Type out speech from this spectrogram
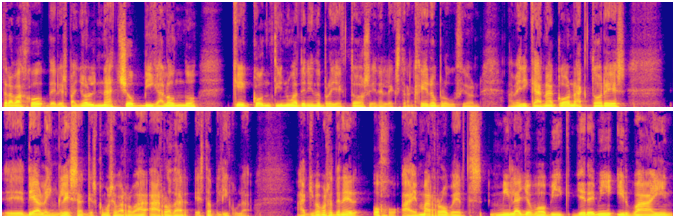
trabajo del español Nacho Vigalondo, que continúa teniendo proyectos en el extranjero, producción americana, con actores eh, de habla inglesa, que es como se va a, robar, a rodar esta película. Aquí vamos a tener, ojo, a Emma Roberts, Mila Jovovich, Jeremy Irvine,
